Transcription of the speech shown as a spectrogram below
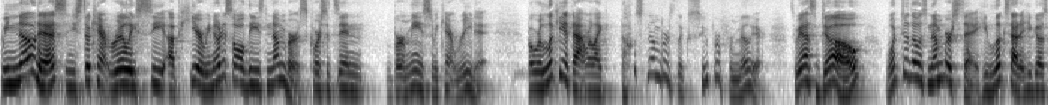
we notice, and you still can't really see up here, we notice all these numbers. Of course, it's in Burmese, so we can't read it. But we're looking at that and we're like, those numbers look super familiar. So we ask Doe, what do those numbers say? He looks at it, he goes,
